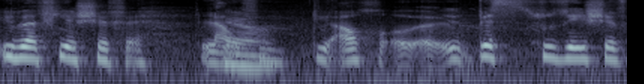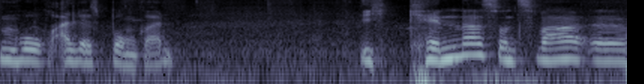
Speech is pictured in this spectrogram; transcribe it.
über vier Schiffe laufen, ja. die auch äh, bis zu Seeschiffen hoch alles bunkern. Ich kenne das und zwar, äh,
